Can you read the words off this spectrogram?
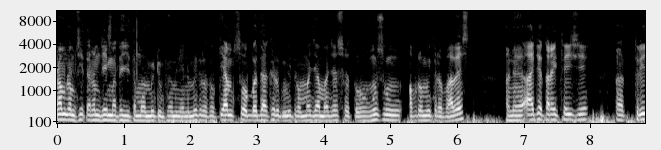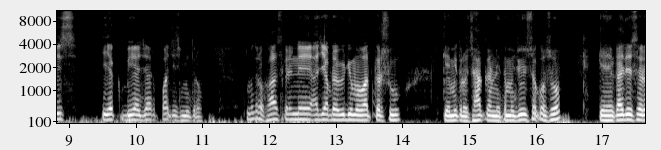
રામ રામ સીતારામ, જય માતાજી તમામ મીઠું ફેમિલી અને મિત્રો. તો કેમ છો બધા ખેડૂત મિત્રો? મજામાં જશો તો હું છું આપણો મિત્ર ભાવેશ. અને આજે તારીખ થઈ છે ત્રીસ એક બે હજાર પચીસ મિત્રો. તો મિત્રો, ખાસ કરીને આજે આપણે વિડીયોમાં વાત કરશું કે મિત્રો ઝાકરની તમે જોઈ શકો છો કે કાયદેસર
